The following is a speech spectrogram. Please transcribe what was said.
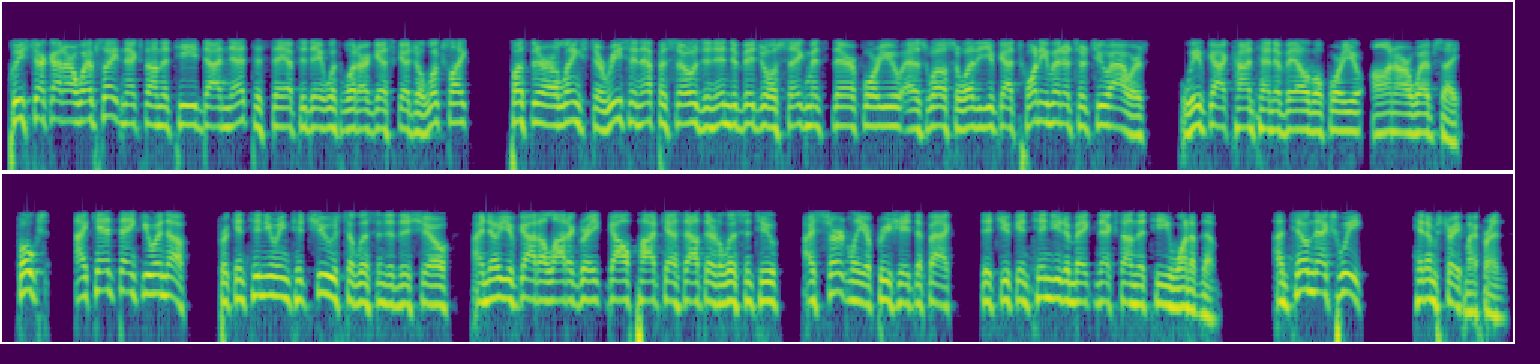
Please check out our website, nextonthetee.net, to stay up to date with what our guest schedule looks like. Plus, there are links to recent episodes and individual segments there for you as well. So whether you've got 20 minutes or two hours, we've got content available for you on our website. Folks, I can't thank you enough for continuing to choose to listen to this show. I know you've got a lot of great golf podcasts out there to listen to. I certainly appreciate the fact that you continue to make Next on the Tee one of them. Until next week, hit them straight, my friends.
